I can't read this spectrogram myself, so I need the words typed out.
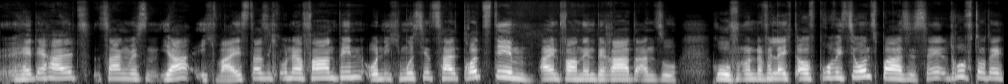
hätte halt sagen müssen, ja, ich weiß, dass ich unerfahren bin und ich muss jetzt halt trotzdem einfach einen Berater anzurufen und dann vielleicht auf Provisionsbasis. Hey, ruf doch den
